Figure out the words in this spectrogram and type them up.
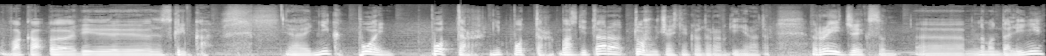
вока, э, э, скрипка. Э, Ник Пойнт, Поттер, Ник Поттер, бас-гитара, тоже участник Van der Graaf Generator. Рэй Джексон э, на мандолине,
